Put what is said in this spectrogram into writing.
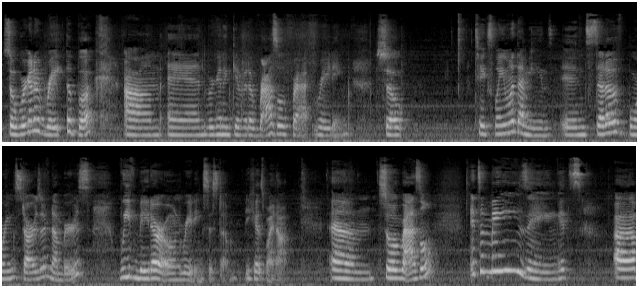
So we're gonna rate the book, um, and we're gonna give it a razzle frat rating. So to explain what that means, instead of boring stars or numbers, we've made our own rating system because why not? Um, so a razzle, it's amazing. It's uh,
